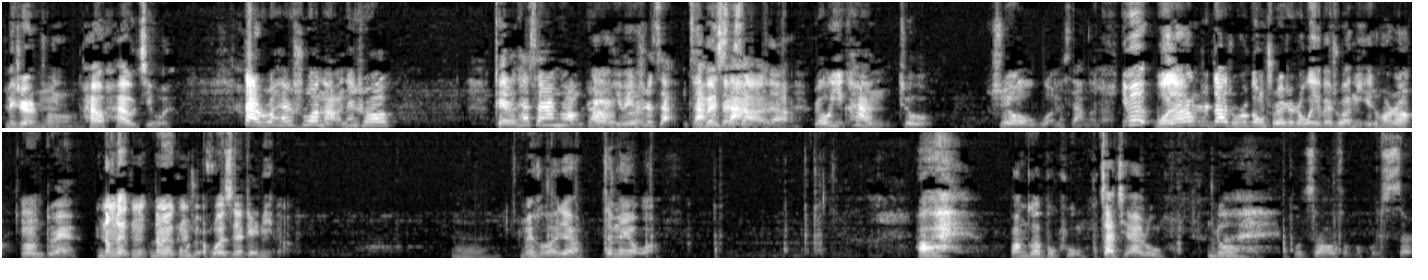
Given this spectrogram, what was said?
没事儿，还有还有机会。大如还说呢，那时候给了他三张中考证，以为是咱咱们三个的，然后一看就只有我们三个的。因为我当时大如跟我说这事儿，我以为说你的中考证，嗯，对，能给公能给公雪或者直接给你呢。嗯，没合计，真没有啊。唉，王哥不哭，站起来撸撸。唉，不知道怎么回事儿。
